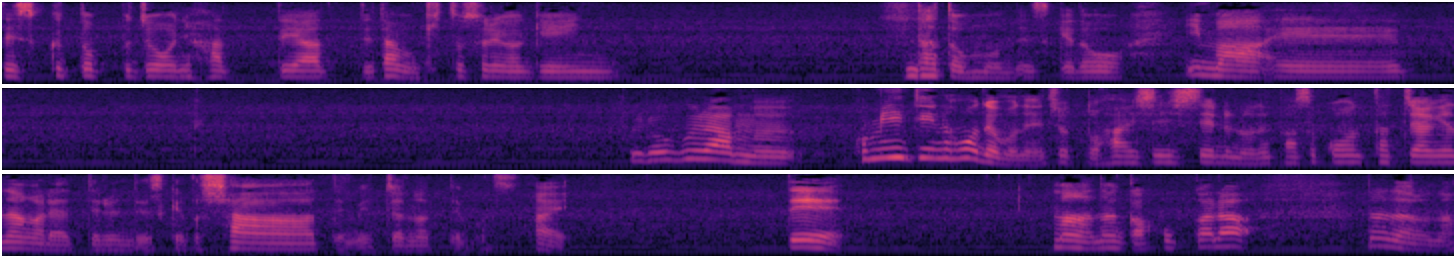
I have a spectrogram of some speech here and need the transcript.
デスクトップ上に貼ってあって多分きっとそれが原因だと思うんですけど今、えープログラムコミュニティの方でもねちょっと配信してるのでパソコン立ち上げながらやってるんですけどシャーってめっちゃなってます。はい。でまあなんかこっからなんだろうな。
